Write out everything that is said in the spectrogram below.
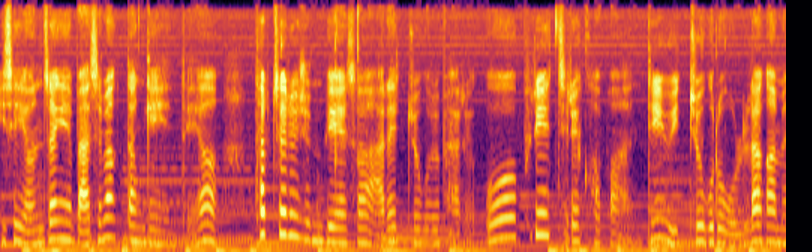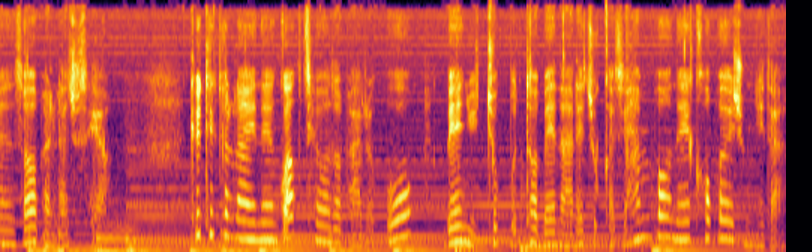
이제 연장의 마지막 단계인데요. 탑젤을 준비해서 아래쪽을 바르고 프리엣지를 커버한 뒤 위쪽으로 올라가면서 발라주세요. 큐티클 라인은 꽉 채워서 바르고 맨 위쪽부터 맨 아래쪽까지 한 번에 커버해 줍니다.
